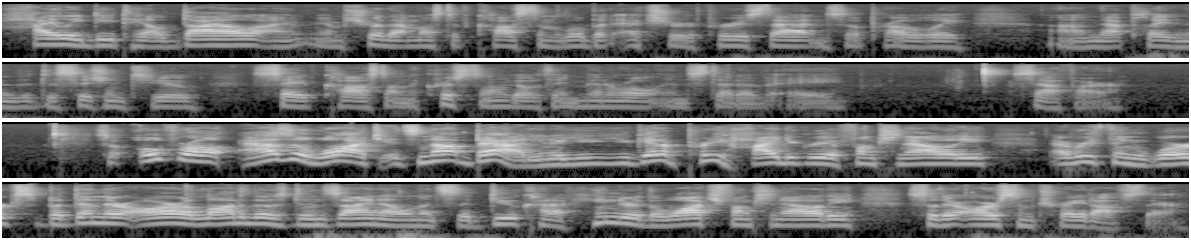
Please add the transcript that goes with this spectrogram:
highly detailed dial. I'm, I'm sure that must have cost them a little bit extra to produce that, and so probably um, that played into the decision to save cost on the crystal and go with a mineral instead of a sapphire. So overall, as a watch, it's not bad. You know, you, you get a pretty high degree of functionality. Everything works, but then there are a lot of those design elements that do kind of hinder the watch functionality. So there are some trade-offs there.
